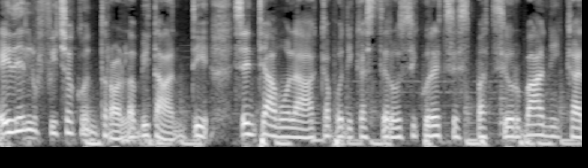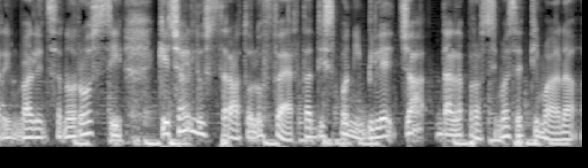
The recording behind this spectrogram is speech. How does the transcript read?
e dell'ufficio controllo abitanti. Sentiamo la capo di Castero Sicurezza e Spazi Urbani, Karin Valenzano Rossi, che ci ha illustrato l'offerta disponibile già dalla prossima settimana.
